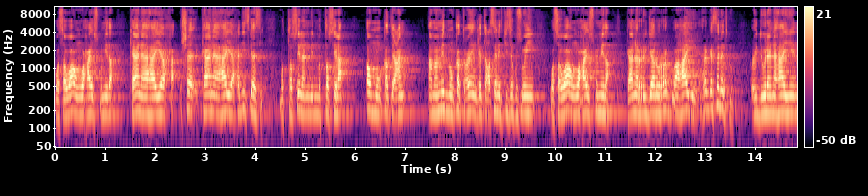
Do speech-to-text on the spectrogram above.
wa sawaaun waxaa isku mida. Kaana ahaaya xadiiskaasi muttasilan mid muttasila aw munqaican ama mid munqaico inqiaac sanadkiisa ku sugan yihiin wa sawaaun waxaa isku mida. Kaana arijaalu raggu ahaaye ragga sanadku cuduulan ahaayeen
